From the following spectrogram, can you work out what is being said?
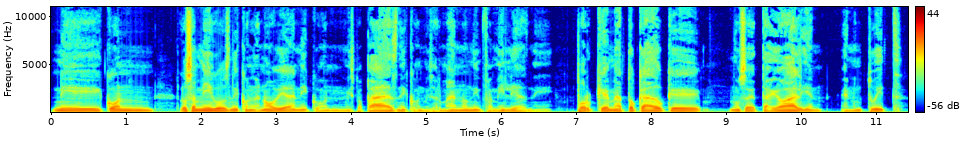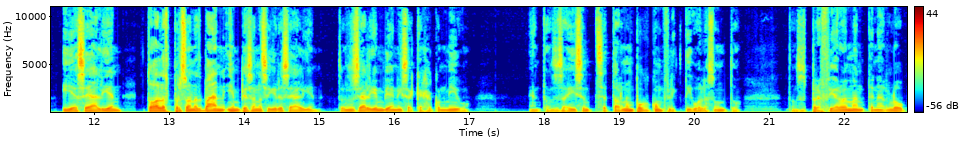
ni con los amigos, ni con la novia, ni con mis papás, ni con mis hermanos, ni familias, ni... Porque me ha tocado que, no sé, tagueo a alguien en un tweet y ese alguien, todas las personas van y empiezan a seguir a ese alguien. Entonces ese alguien viene y se queja conmigo. Entonces ahí se, torna un poco conflictivo el asunto. Entonces prefiero mantenerlo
